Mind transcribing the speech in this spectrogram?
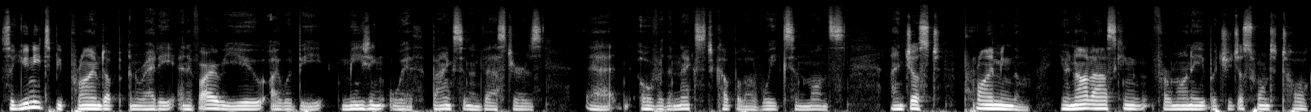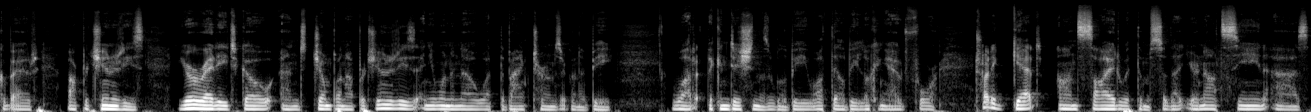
So you need to be primed up and ready. And if I were you, I would be meeting with banks and investors uh, over the next couple of weeks and months and just priming them. You're not asking for money, but you just want to talk about opportunities. You're ready to go and jump on opportunities, and you want to know what the bank terms are going to be, what the conditions will be, what they'll be looking out for. Try to get on side with them so that you're not seen as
